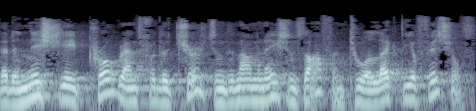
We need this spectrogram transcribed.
that initiate programs for the church and denominations often to elect the officials.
